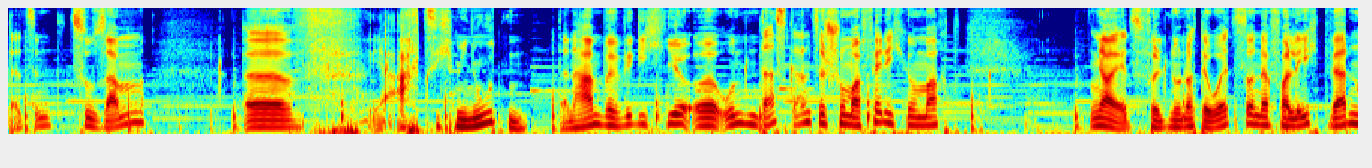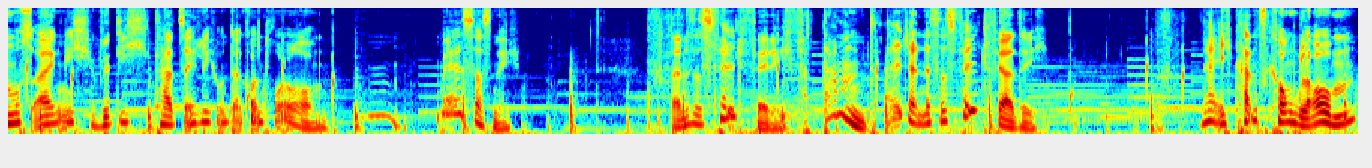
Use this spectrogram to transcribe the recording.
Das sind zusammen äh, ja, 80 Minuten. Dann haben wir wirklich hier äh, unten das Ganze schon mal fertig gemacht. Ja, jetzt fehlt nur noch der Whetstone, der verlegt werden muss eigentlich wirklich tatsächlich unter Kontrollraum. Hm, mehr ist das nicht. Dann ist das Feld fertig. Verdammt, Alter, dann ist das Feld fertig. Ja, ich kann es kaum glauben,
